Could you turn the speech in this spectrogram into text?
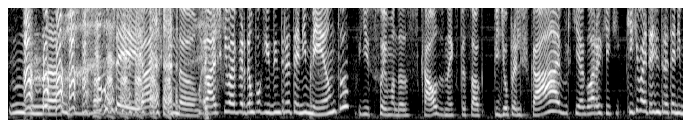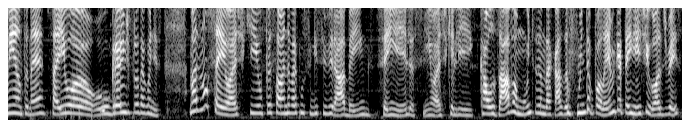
Não. não sei, eu acho que não. Eu acho que vai perder um pouquinho do entretenimento. Isso foi uma das causas, né? Que o pessoal pediu para ele ficar. Ah, porque agora o que, que, que, vai ter de entretenimento, né? Saiu o, o, grande protagonista. Mas não sei, eu acho que o pessoal ainda vai conseguir se virar bem sem ele, assim. Eu acho que ele causava muito dentro da casa, muita polêmica. Tem gente que gosta de ver isso.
